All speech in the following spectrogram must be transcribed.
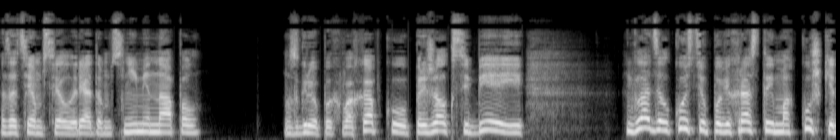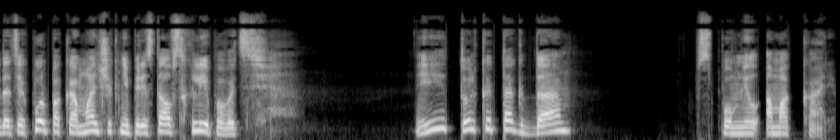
затем сел рядом с ними на пол, сгреб их в охапку, прижал к себе и гладил Костю по вихрастой макушке до тех пор, пока мальчик не перестал всхлипывать. И только тогда вспомнил о Макаре.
